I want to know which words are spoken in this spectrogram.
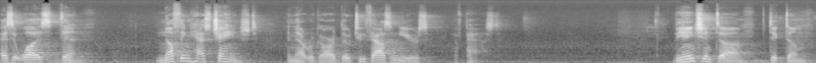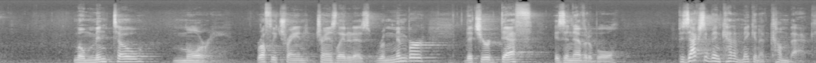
as it was then. Nothing has changed in that regard, though 2,000 years have passed. The ancient uh, dictum, memento mori, roughly tra- translated as remember that your death is inevitable, has actually been kind of making a comeback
